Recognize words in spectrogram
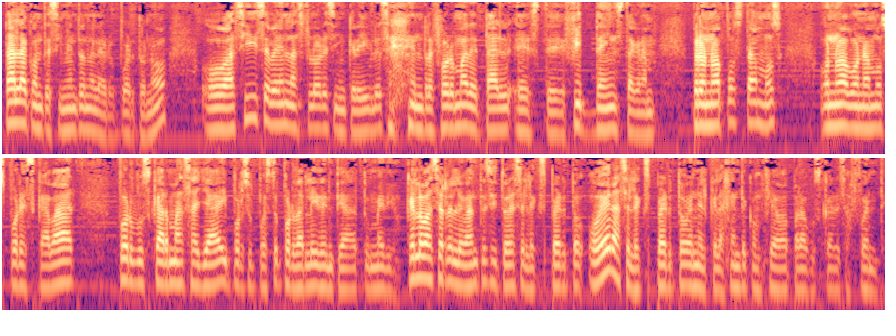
tal acontecimiento en el aeropuerto, ¿no? O así se ven las flores increíbles en reforma de tal este feed de Instagram, pero no apostamos o no abonamos por excavar, por buscar más allá y por supuesto por darle identidad a tu medio. ¿Qué lo va a hacer relevante si tú eres el experto o eras el experto en el que la gente confiaba para buscar esa fuente?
